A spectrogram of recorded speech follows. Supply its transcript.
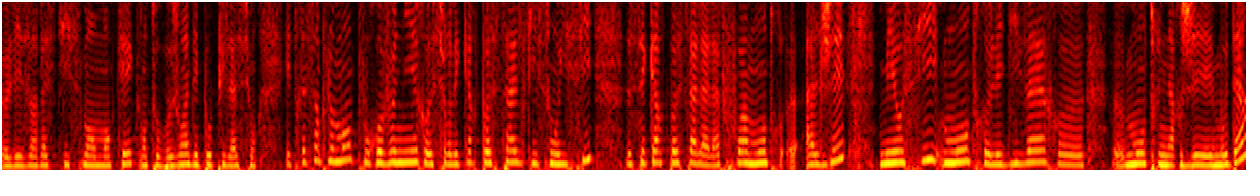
euh, les investissements manquaient quant aux besoins des populations. Et très simplement, pour revenir euh, sur les cartes postales qui sont ici, euh, ces cartes postales à la fois montrent Alger, mais aussi montrent les divers, montrent une Alger moderne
